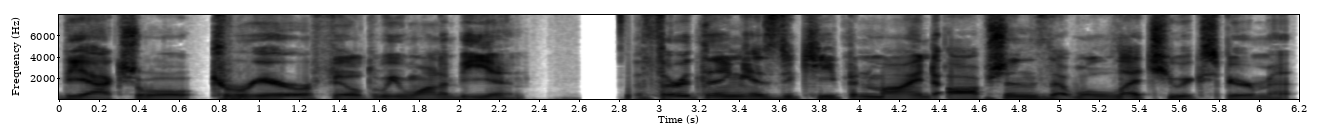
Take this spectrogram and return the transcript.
the actual career or field we want to be in. The third thing is to keep in mind options that will let you experiment.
